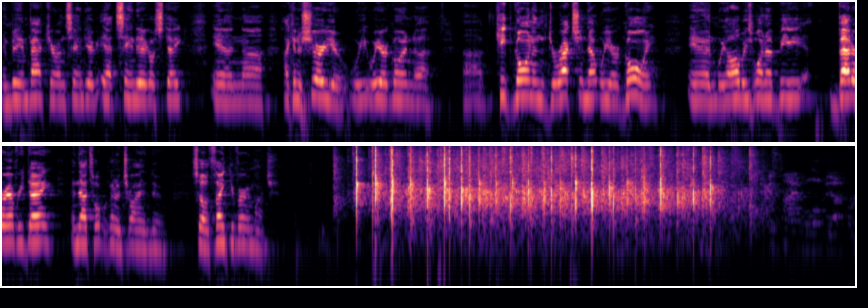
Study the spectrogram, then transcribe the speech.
and being back here on San Diego, at San Diego State. And uh, I can assure you, we, we are going to uh, keep going in the direction that we are going. And we always want to be better every day, and that's what we're going to try and do. So thank you very much. At this time, we'll open it up for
